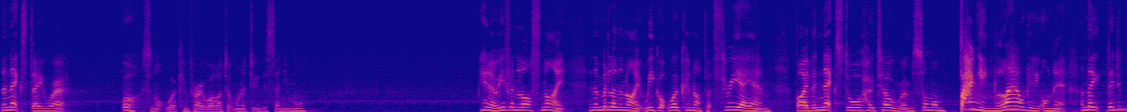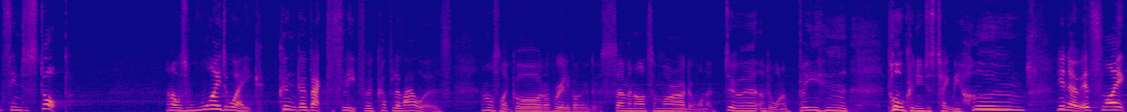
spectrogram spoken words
the next day we're, oh, it's not working very well. I don't want to do this anymore. You know, even last night, in the middle of the night, we got woken up at 3 a.m. by the next door hotel room, someone banging loudly on it, and they, they didn't seem to stop. And I was wide awake, couldn't go back to sleep for a couple of hours. And I was like, God, I've really got to do a seminar tomorrow. I don't want to do it. I don't want to be here. Paul, can you just take me home? You know, it's like,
